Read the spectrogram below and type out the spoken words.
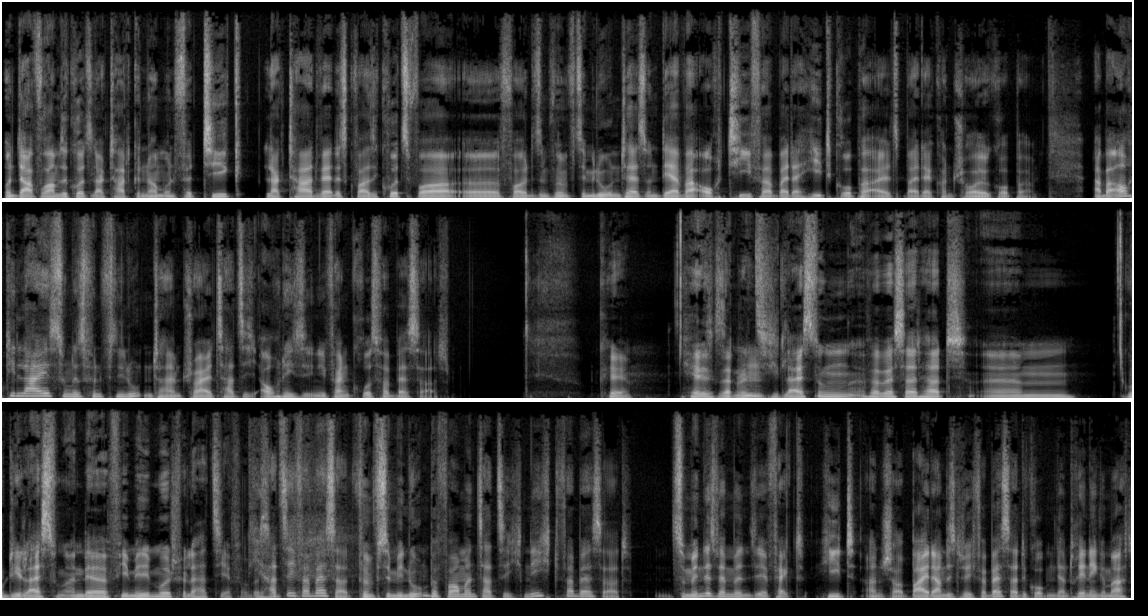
Und davor haben sie kurz Laktat genommen und Fatigue-Laktatwert ist quasi kurz vor, äh, vor diesem 15-Minuten-Test und der war auch tiefer bei der Heat-Gruppe als bei der Control-Gruppe. Aber auch die Leistung des 15-Minuten-Time-Trials hat sich auch nicht signifikant groß verbessert. Okay. Ich hätte gesagt, wenn hm. sich die Leistung verbessert hat, ähm, Gut, die Leistung an der 4 Millimol-Schwelle hat sich ja verbessert. Die hat sich verbessert. 15 Minuten Performance hat sich nicht verbessert. Zumindest wenn man den Effekt Heat anschaut. Beide haben sich natürlich verbessert, die Gruppen, die haben Training gemacht,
